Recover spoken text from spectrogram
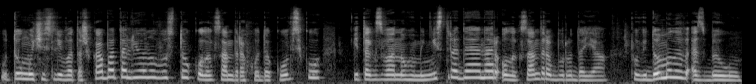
у тому числі ватажка батальйону Восток Олександра Ходаковського і так званого міністра ДНР Олександра Бородая. Повідомили в СБУ.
